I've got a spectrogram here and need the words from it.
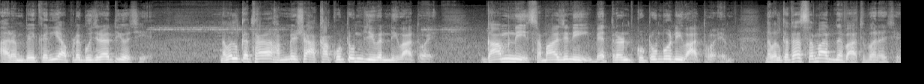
આરંભે કરીએ. આપણે ગુજરાતીઓ છીએ. નવલકથા હંમેશા આખા કુટુંબ જીવનની વાત હોય. ગામની, સમાજની બે ત્રણ કુટુંબોની વાત હોય એમ. નવલકથા સમાજને બાથ ભરે છે.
